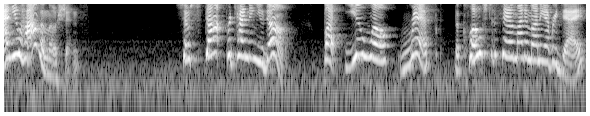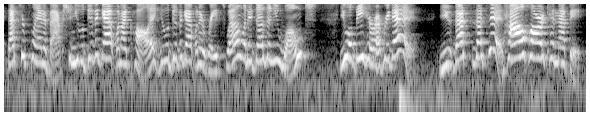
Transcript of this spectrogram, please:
and you have emotions. So stop pretending you don't. But you will risk the close to the same amount of money every day. That's your plan of action. You will do the gap when I call it. You will do the gap when it rates well. When it doesn't, you won't. You will be here every day. You that's that's it. How hard can that be?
